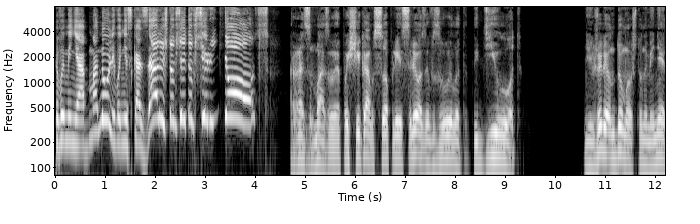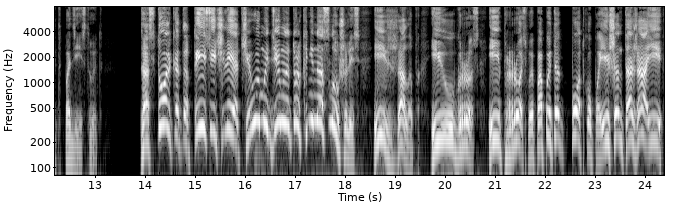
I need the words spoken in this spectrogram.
Вы меня обманули, вы не сказали, что все это всерьез!» Размазывая по щекам сопли и слезы, взвыл этот идиот. Неужели он думал, что на меня это подействует? За столько-то тысяч лет чего мы, демоны, только не наслушались? И жалоб, и угроз, и просьб, и попыток подкупа, и шантажа, и...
